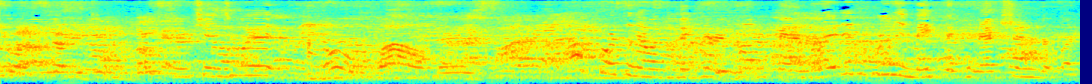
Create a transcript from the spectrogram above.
so I started doing research into it. Like, oh wow, there's of course then I was a big Harry Potter fan, but I didn't really make the connection that like,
